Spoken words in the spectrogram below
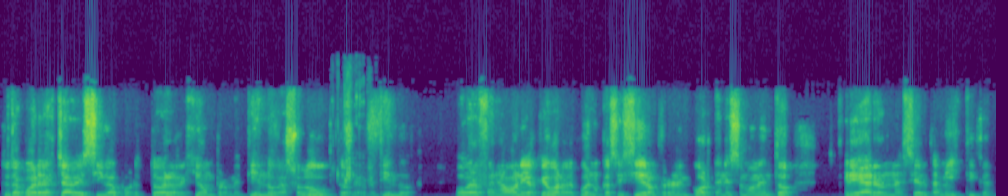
¿Tú te acuerdas? Chávez iba por toda la región prometiendo gasoductos, prometiendo obras faraónicas, que bueno, después nunca se hicieron, pero no importa, en ese momento crearon una cierta mística.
